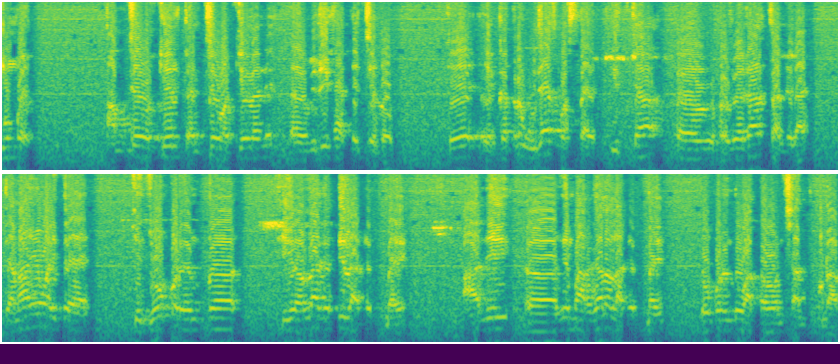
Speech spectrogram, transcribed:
मुंबईत आमचे वकील त्यांचे वकील आणि विधी खात्याचे लोक. हे एकत्र उद्याच बसतायत. इतक्या वेगात चाललेला आहे. त्यांनाही माहिती आहे की जोपर्यंत ही अलागती लागत नाही आणि हे मार्गाला लागत नाही तोपर्यंत वातावरण शांत होणार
